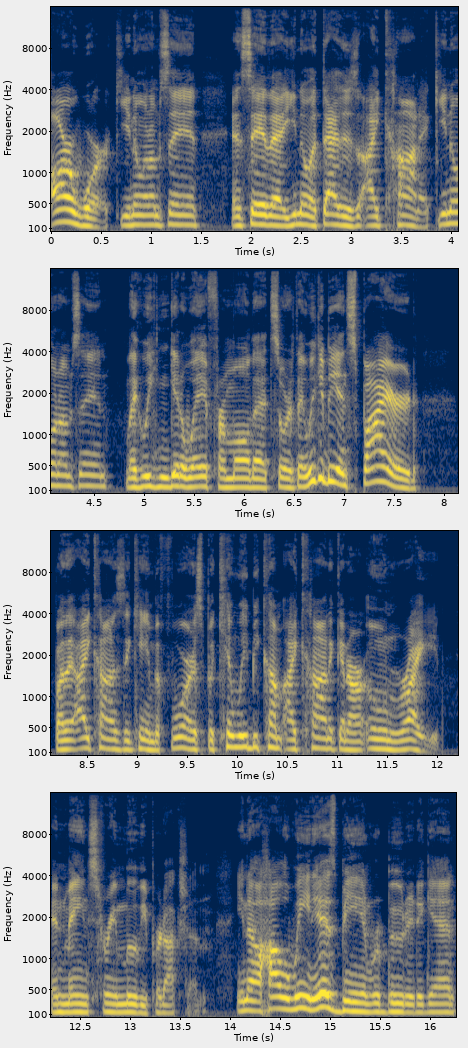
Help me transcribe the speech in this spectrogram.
our work? You know what I'm saying? And say that, you know what, that is iconic. You know what I'm saying? Like we can get away from all that sort of thing. We can be inspired by the icons that came before us, but can we become iconic in our own right in mainstream movie production? You know, Halloween is being rebooted again,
